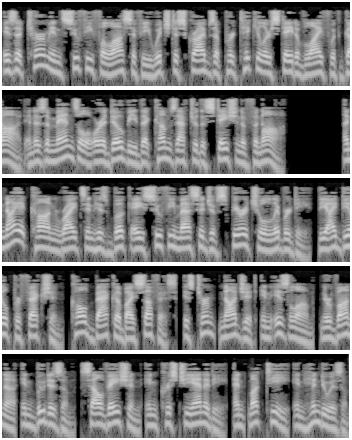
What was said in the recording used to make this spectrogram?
is a term in Sufi philosophy which describes a particular state of life with God and is a manzil or adobe that comes after the station of fana. Inayat Khan writes in his book A Sufi Message of Spiritual Liberty, the ideal perfection, called baqa by Sufis, is termed najat in Islam, nirvana in Buddhism, salvation in Christianity, and mukti in Hinduism.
